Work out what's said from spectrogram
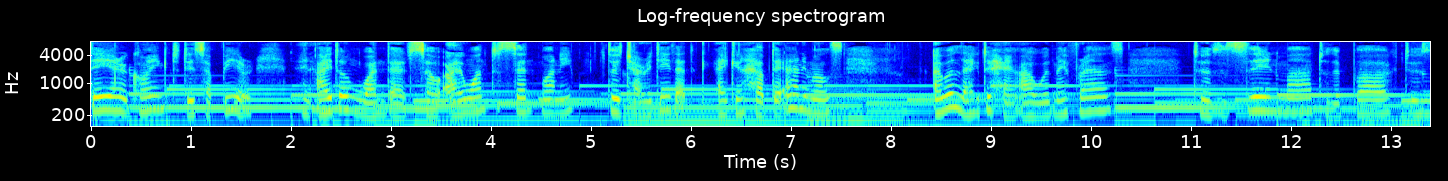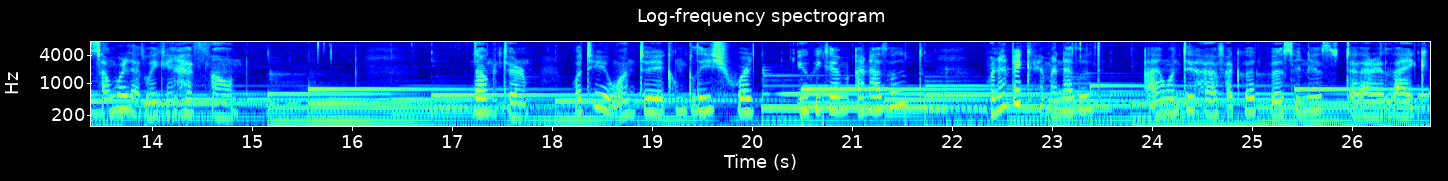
they are going to disappear and I don't want that so I want to send money to a charity that I can help the animals. I would like to hang out with my friends to the cinema, to the park, to somewhere that we can have fun. Long term, what do you want to accomplish when you become an adult? When I become an adult, I want to have a good business that I like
